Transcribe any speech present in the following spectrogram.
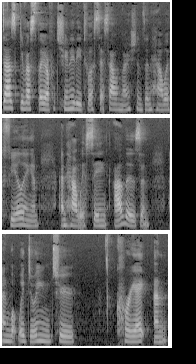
does give us the opportunity to assess our emotions and how we're feeling and, and how we're seeing others and and what we're doing to create an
